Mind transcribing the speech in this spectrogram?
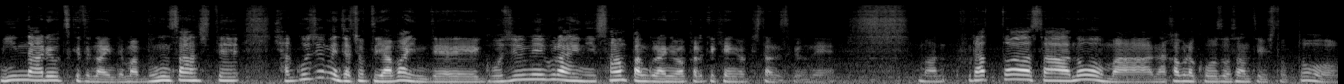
みんなあれをつけてないんで、まあ、分散して、150名じゃちょっとやばいんで、50名ぐらいに3班ぐらいに分かれて見学したんですけどね。まあ、フラットアーサーの、まあ、中村幸三さんという人と、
